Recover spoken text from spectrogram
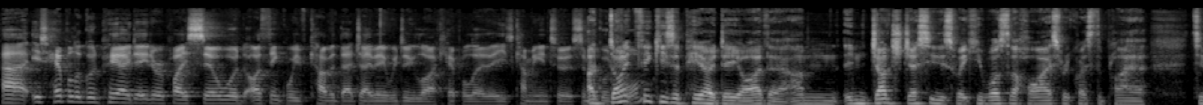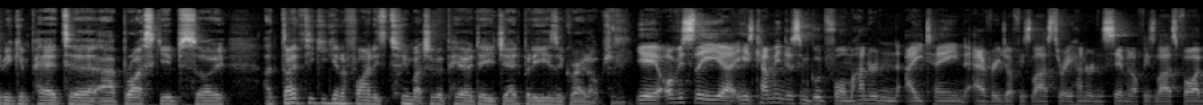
uh, Is Heppell a good POD to replace Selwood? I think we've covered that, JB. We do like Heppell. Uh, he's coming into some I don't form. think he's a POD either. Um, in Judge Jesse this week, he was the highest requested player to be compared to uh, Bryce Gibbs. So I don't think you're going to find he's too much of a POD, Jed, but he is a great option. Yeah, obviously uh, he's come into some good form. 118 average off his last three, 107 off his last five.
